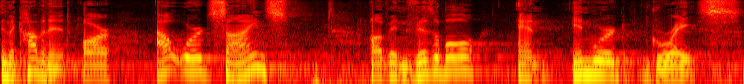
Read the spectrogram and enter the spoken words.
in the covenant are outward signs of invisible and inward grace.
